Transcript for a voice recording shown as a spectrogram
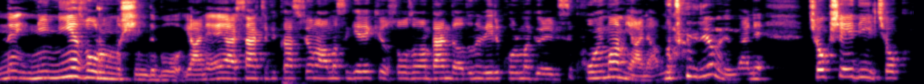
Ne, ne niye zorunlu şimdi bu? Yani eğer sertifikasyon alması gerekiyorsa o zaman ben de adını veri koruma görevlisi koymam yani. Anlatabiliyor muyum? Yani çok şey değil, çok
